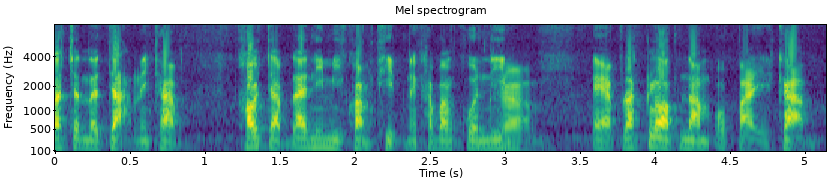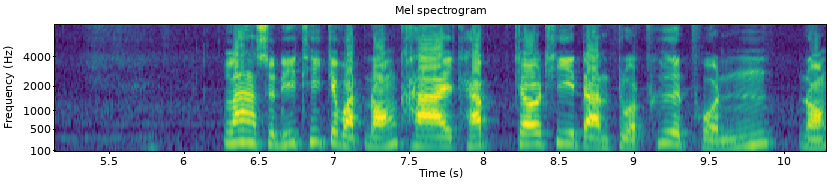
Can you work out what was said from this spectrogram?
ราชอาณาจักรนะครับเขาจับได้นี่มีความผิดนะครับ บางคนนี่ครับแอบลักลอบนำออกไปครับ ล่าสุดนี้ที่จังหวัดหนองคายครับ เจ้าที่ด่านตรวจพืชผลหนอง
